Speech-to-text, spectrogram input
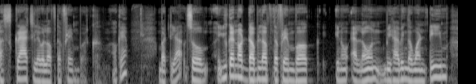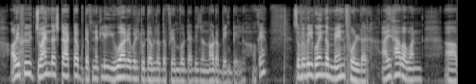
a scratch level of the framework okay? But yeah so you cannot develop the framework you know alone be having the one team. Or if you join the startup definitely you are able to develop the framework. That is not a big deal okay? So we will go in the main folder. I have a one uh,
